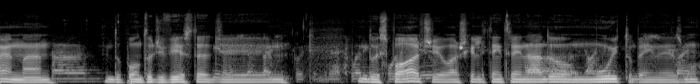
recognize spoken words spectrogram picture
Ironman do ponto de vista de, do esporte, eu acho que ele tem treinado muito bem mesmo.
